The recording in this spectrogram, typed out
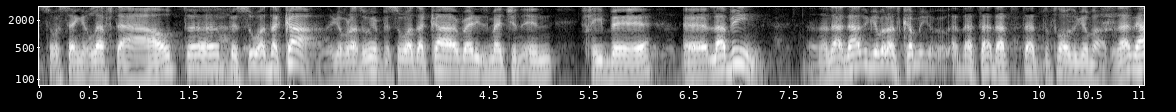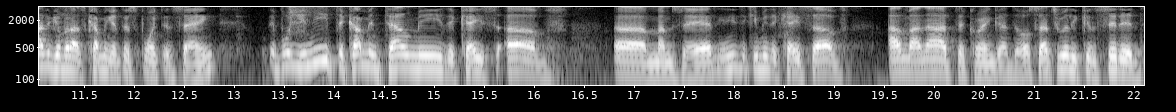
So we're saying it left out uh, pesua daka. The Gemara says pesua daka already is mentioned in Hibe uh, Lavin. Now, now- the Gemara is coming. That's that's that's the flow of the Gemara. Now, now the Gemara is coming at this point and saying, if well, you need to come and tell me the case of uh, mamzer, you need to give me the case of almanat to kohen gadol. So that's really considered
